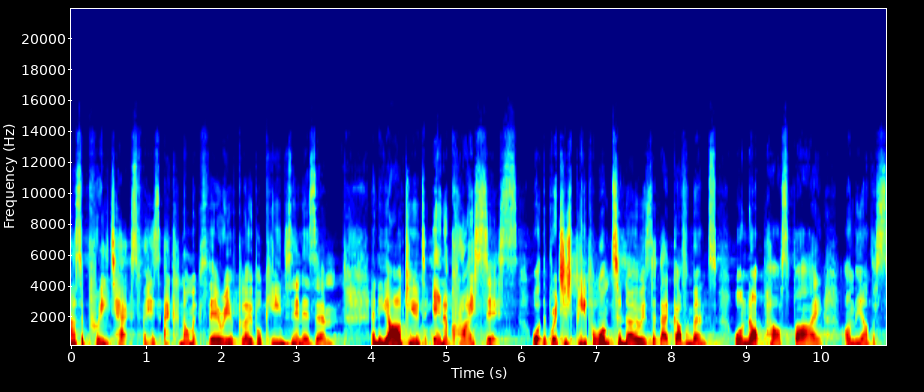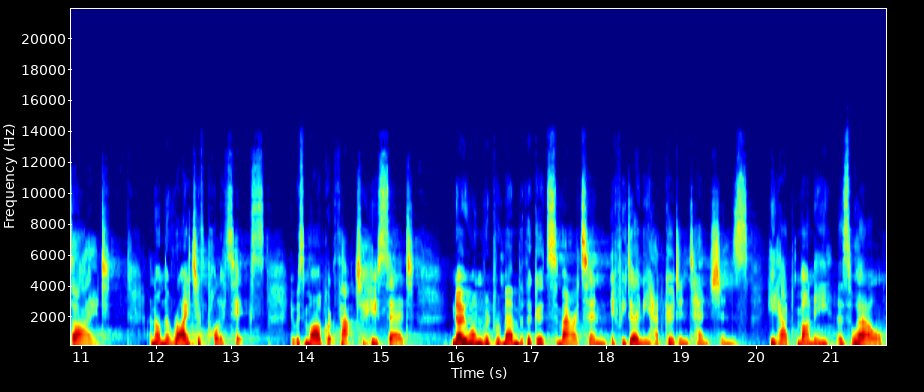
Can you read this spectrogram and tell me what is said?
as a pretext for his economic theory of global Keynesianism. And he argued in a crisis, what the British people want to know is that their government will not pass by on the other side. And on the right of politics, it was Margaret Thatcher who said, No one would remember the Good Samaritan if he'd only had good intentions. He had money as well.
